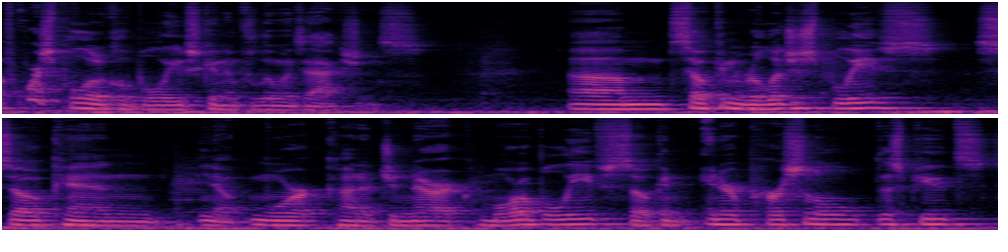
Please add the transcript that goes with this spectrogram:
Of course, political beliefs can influence actions. Um, so can religious beliefs. So can you know more kind of generic moral beliefs. So can interpersonal disputes.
